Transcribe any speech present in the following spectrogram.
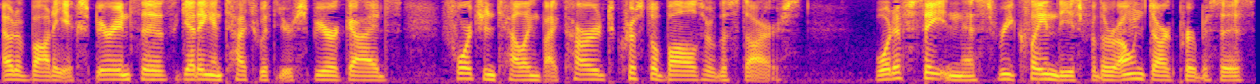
out of body experiences, getting in touch with your spirit guides, fortune telling by cards, crystal balls, or the stars. What if Satanists reclaimed these for their own dark purposes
